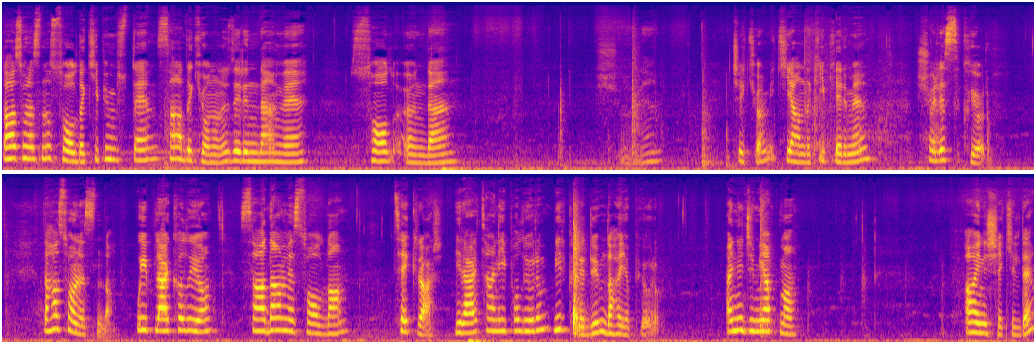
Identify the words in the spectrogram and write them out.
Daha sonrasında soldaki ipim üstte, sağdaki onun üzerinden ve sol önden şöyle çekiyorum. İki yandaki iplerimi şöyle sıkıyorum. Daha sonrasında bu ipler kalıyor. Sağdan ve soldan tekrar birer tane ip alıyorum. Bir kare düğüm daha yapıyorum. Anneciğim yapma. Aynı şekilde.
